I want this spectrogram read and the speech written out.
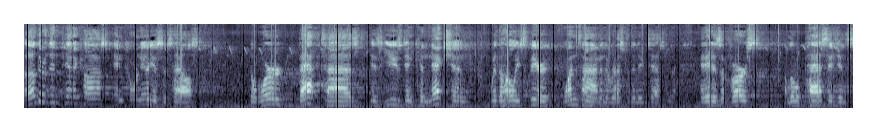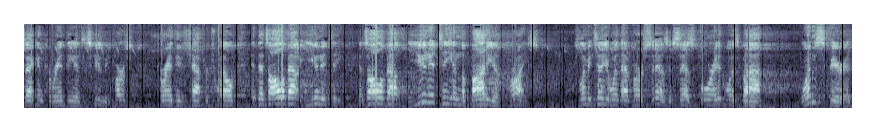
Other than Pentecost and Cornelius' house, the word baptized is used in connection with the Holy Spirit one time in the rest of the New Testament. And it is a verse, a little passage in 2 Corinthians, excuse me, 1 Corinthians chapter 12, that's all about unity. That's all about unity in the body of Christ. So let me tell you what that verse says. It says, For it was by one Spirit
